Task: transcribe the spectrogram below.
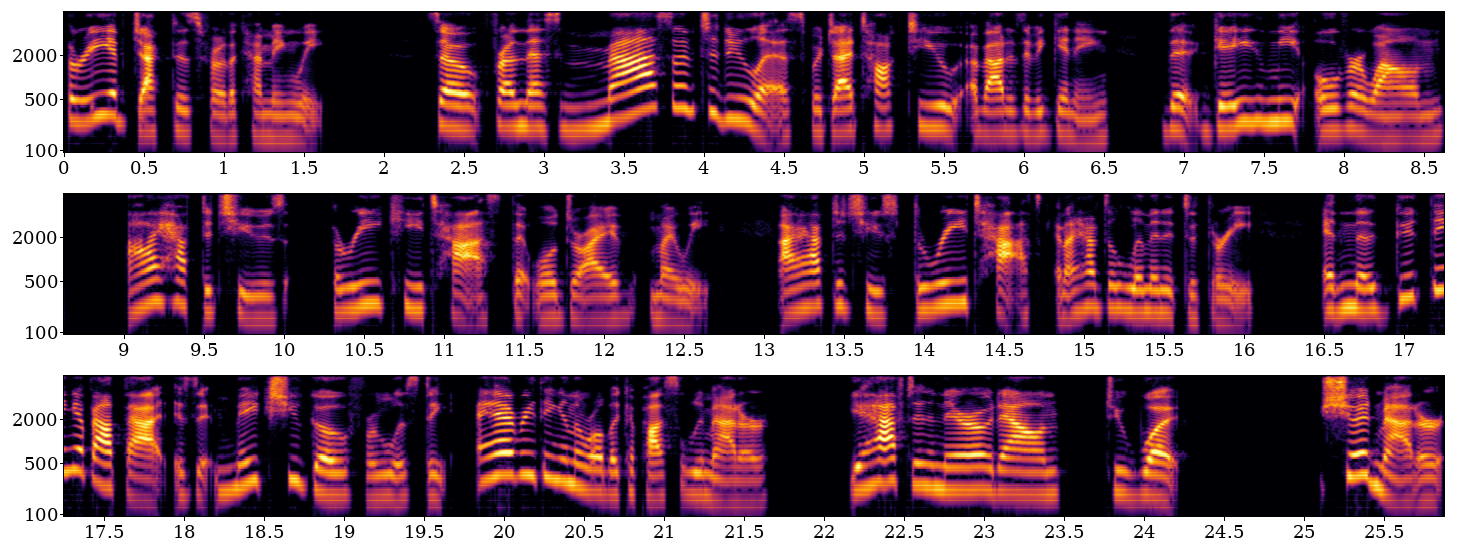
three objectives for the coming week. So, from this massive to do list, which I talked to you about at the beginning, that gave me overwhelm, I have to choose three key tasks that will drive my week. I have to choose three tasks and I have to limit it to three. And the good thing about that is it makes you go from listing everything in the world that could possibly matter. You have to narrow down to what should matter.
